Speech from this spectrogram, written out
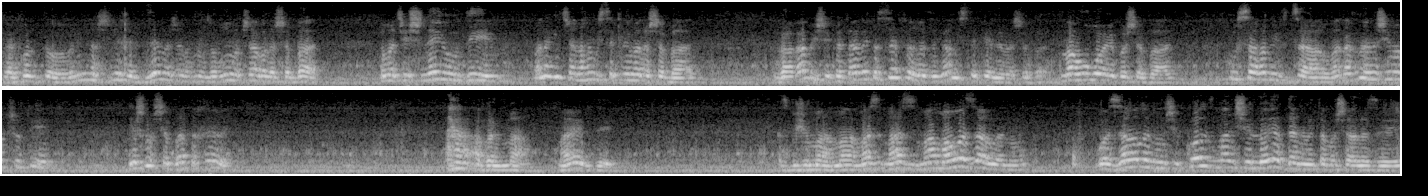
זה הכל טוב. אבל אם נשליך את זה, מה שאנחנו מדברים עכשיו על השבת, זאת אומרת שיש שני יהודים, בוא נגיד שאנחנו מסתכלים על השבת, והרבי שכתב את הספר הזה גם מסתכל על השבת. מה הוא רואה בשבת? הוא שר המבצר, ואנחנו האנשים הפשוטים. יש לו שבת אחרת. אבל מה? מה ההבדל? אז בשביל מה? מה, מה, מה, מה, מה הוא עזר לנו? הוא עזר לנו שכל זמן שלא ידענו את המשל הזה,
